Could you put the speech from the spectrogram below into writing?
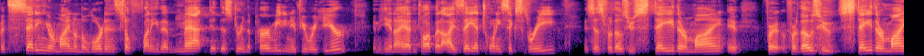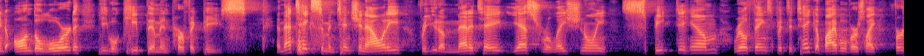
but setting your mind on the Lord. And it's so funny that Matt did this during the prayer meeting. If you were here, and he and I hadn't talked, but Isaiah 26, 3, it says, For those who stay their mind, eh, for, for those who stay their mind on the Lord, he will keep them in perfect peace. And that takes some intentionality for you to meditate, yes, relationally, speak to him, real things, but to take a Bible verse like 1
